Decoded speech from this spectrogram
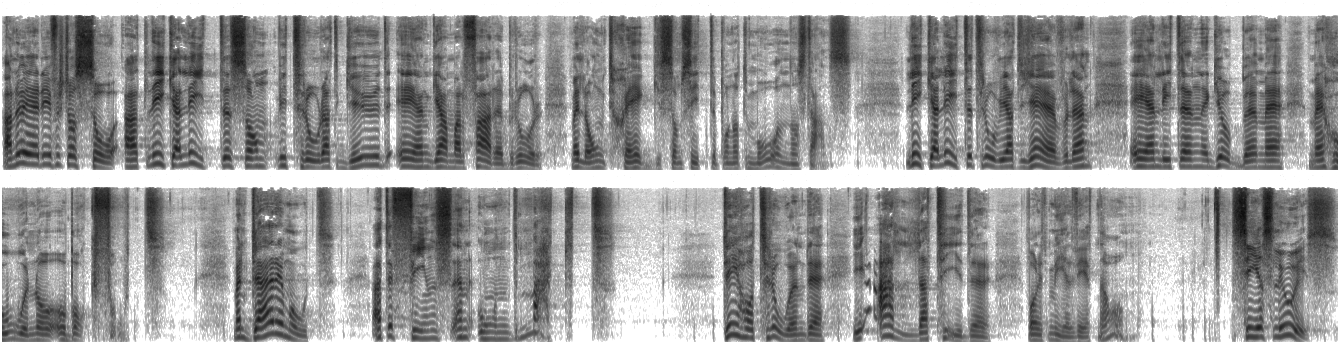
Ja, nu är det ju förstås så att lika lite som vi tror att Gud är en gammal farbror med långt skägg som sitter på något moln någonstans. Lika lite tror vi att djävulen är en liten gubbe med, med horn och, och bockfot. Men däremot att det finns en ond makt. Det har troende i alla tider varit medvetna om. C.S. Lewis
